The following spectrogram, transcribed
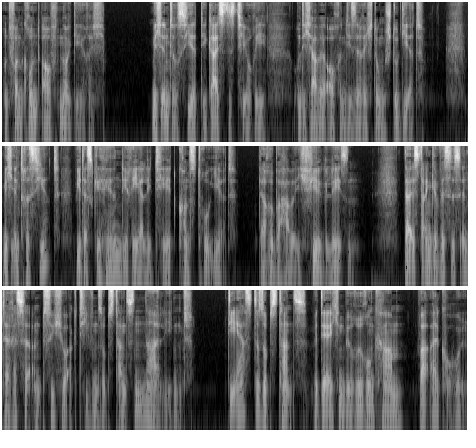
und von Grund auf neugierig. Mich interessiert die Geistestheorie und ich habe auch in diese Richtung studiert. Mich interessiert, wie das Gehirn die Realität konstruiert. Darüber habe ich viel gelesen. Da ist ein gewisses Interesse an psychoaktiven Substanzen naheliegend. Die erste Substanz, mit der ich in Berührung kam, war Alkohol.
